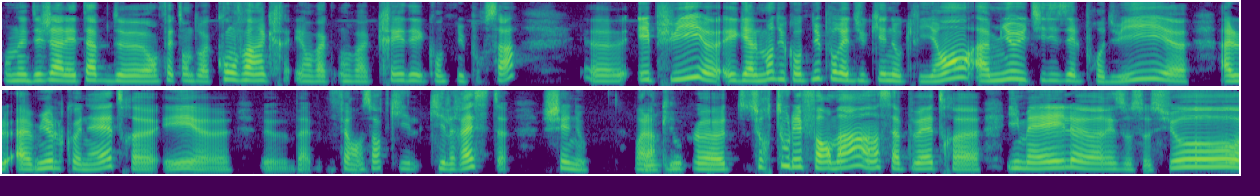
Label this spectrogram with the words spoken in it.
On est déjà à l'étape de, en fait, on doit convaincre et on va, on va créer des contenus pour ça. Euh, et puis euh, également du contenu pour éduquer nos clients à mieux utiliser le produit, euh, à, mieux le connaître et bah, faire en sorte qu'il reste chez nous. Voilà. Donc sur tous les formats, hein, ça peut être email, réseaux sociaux,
